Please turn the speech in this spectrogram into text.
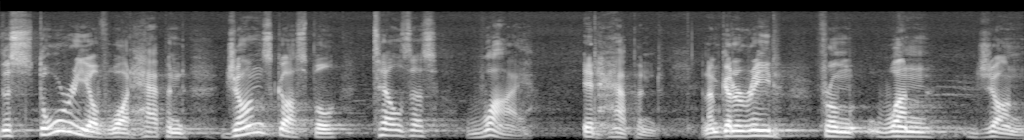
the story of what happened, John's gospel tells us why it happened. And I'm going to read from 1 John.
